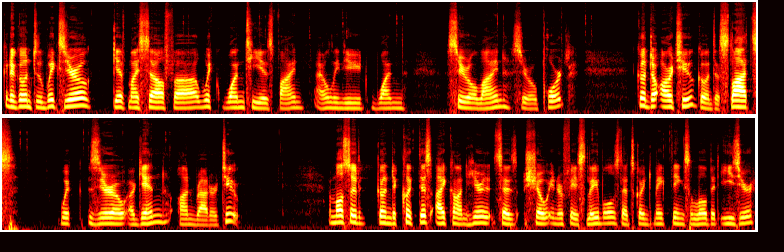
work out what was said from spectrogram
going to go into WIC 0, give myself uh, WIC 1T is fine. I only need one serial line, serial port. Go into R2, go into slots, WIC 0 again on router 2. I'm also going to click this icon here that says show interface labels. That's going to make things a little bit easier.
